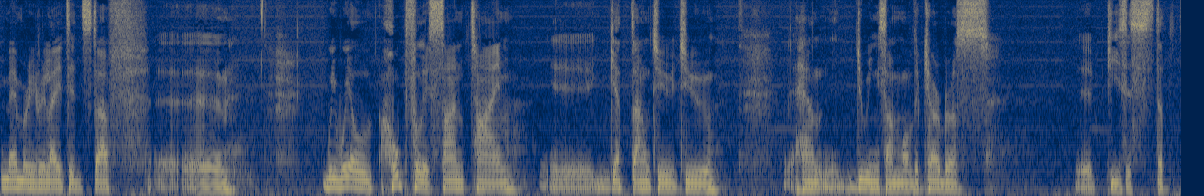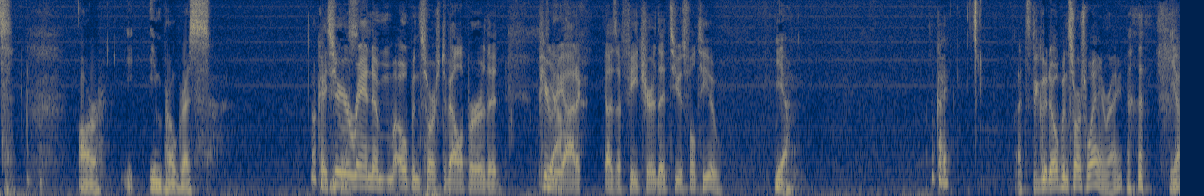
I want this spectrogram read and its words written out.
memory-related stuff. Uh, we will hopefully sometime uh, get down to to doing some of the Kerberos uh, pieces that are in progress. Okay, so you're a random open source developer that periodically yeah. does a feature that's useful to you. Yeah. Okay. That's the good open source way, right? yeah.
